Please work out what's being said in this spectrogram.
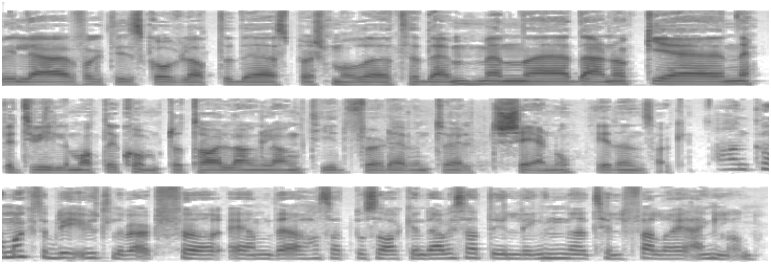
vil jeg faktisk overlate det spørsmålet til dem. Men eh, det er nok eh, neppe tvil om at det kommer til å ta lang lang tid før det eventuelt skjer noe i denne saken. Han kommer ikke til å bli utlevert før EMD har sett på saken. Det har vi sett i lignende tilfeller i England.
